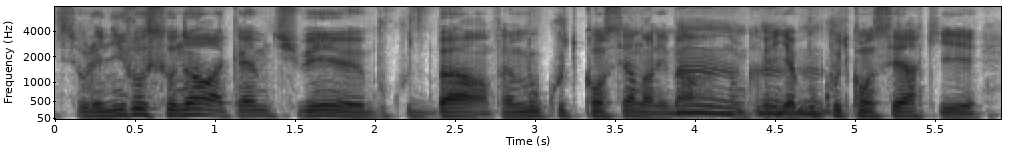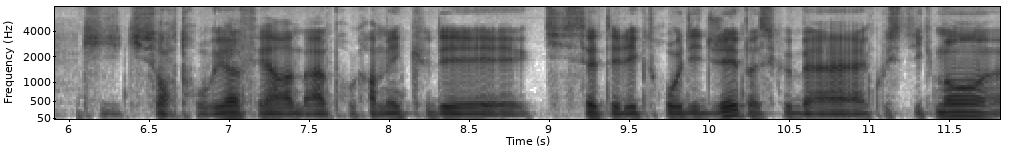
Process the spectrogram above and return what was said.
sur les niveaux sonores a quand même tué euh, beaucoup de bars, enfin beaucoup de concerts dans les bars. Mmh, Donc il y a mmh, beaucoup de concerts qui, qui, qui, sont retrouvés à faire bah, à programmer que des petits sets électro DJ parce que bah, acoustiquement. Euh,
